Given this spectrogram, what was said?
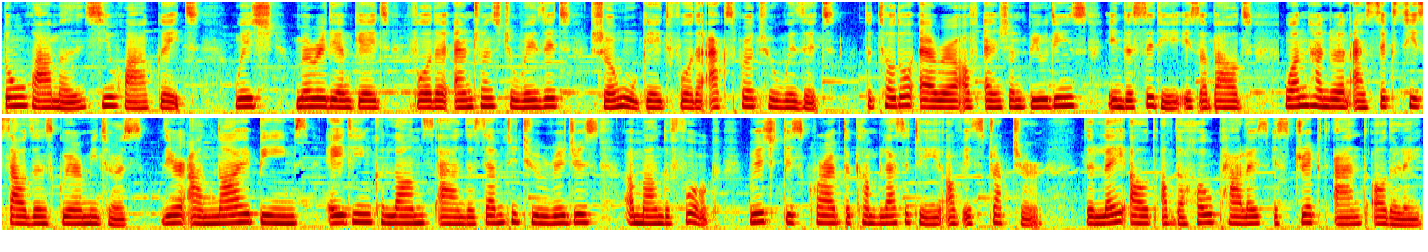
Donghuamen Xihua Gate, which Meridian Gate for the entrance to visit, Shenwu Gate for the expert to visit. The total area of ancient buildings in the city is about 160,000 square meters. There are 9 beams, 18 columns, and 72 ridges among the fork, which describe the complexity of its structure. The layout of the whole palace is strict and orderly.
